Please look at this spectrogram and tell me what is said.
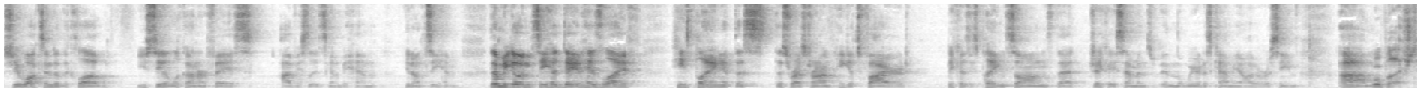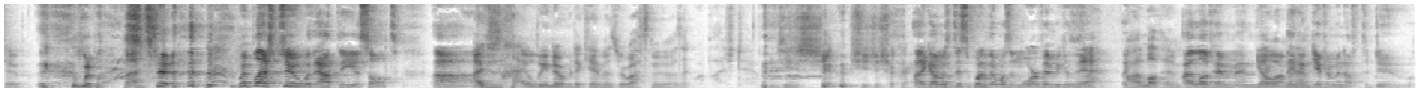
She walks into the club. You see a look on her face. Obviously, it's going to be him. You don't see him. Then we go and see a day in his life. He's playing at this this restaurant. He gets fired because he's playing songs that J.K. Simmons in the weirdest cameo I've ever seen. Um, Whiplash too. Whiplash two. Whiplash two without the assault. Uh, I just I leaned over to Kim as we watched the movie. I was like, Whiplash too. And she just shook. She just shook her head. like I was disappointed there wasn't more of him because it's Yeah, like, like I love him. I love him, and they, Yellow they didn't give him enough to do.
